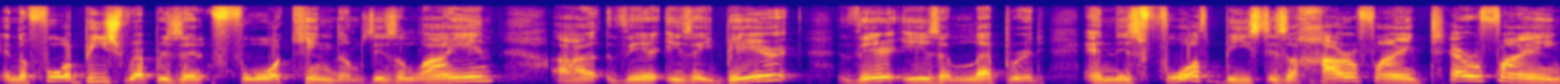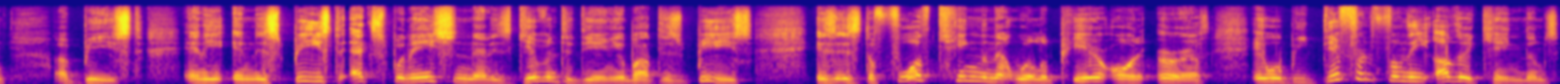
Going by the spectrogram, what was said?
and the four beasts represent four kingdoms. There's a lion, uh, there is a bear, there is a leopard, and this fourth beast is a horrifying, terrifying uh, beast. And he, in this beast, the explanation that is given to Daniel about this beast is it's the fourth kingdom that will appear on earth. It will be different from the other kingdoms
